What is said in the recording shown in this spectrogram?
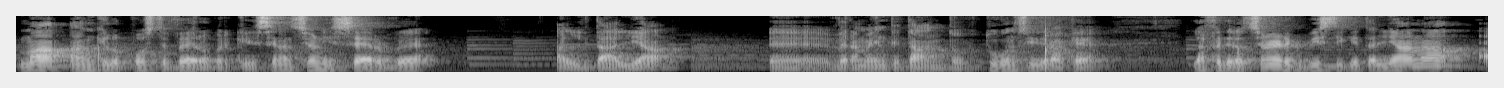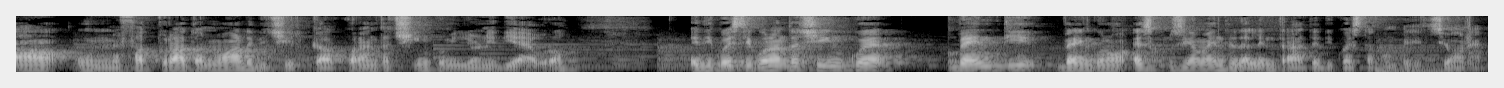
ma anche l'opposto è vero perché il Sei Nazioni serve all'Italia eh, veramente tanto. Tu considera che La Federazione Rugbistica Italiana ha un fatturato annuale di circa 45 milioni di euro e di questi 45 20 vengono esclusivamente dalle entrate di questa competizione.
